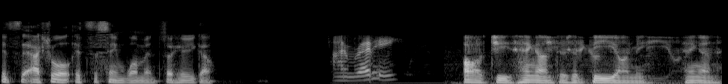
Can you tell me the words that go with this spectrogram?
It's the actual. It's the same woman. So here you go. I'm ready. Oh, geez, hang on. There's a bee on me. Hang on.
